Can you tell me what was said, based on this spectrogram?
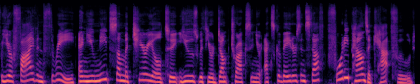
you're five and three and you need some material to use with your dump trucks and your excavators and stuff. 40 pounds of cat food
